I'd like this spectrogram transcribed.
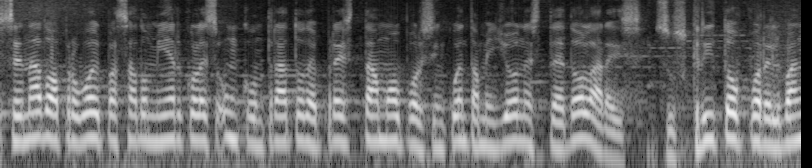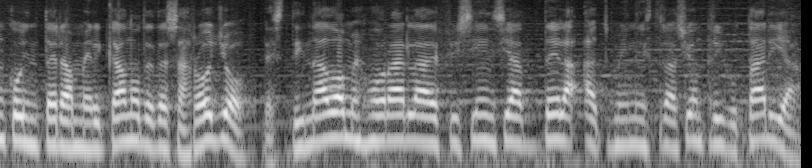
Senado aprobó el pasado miércoles un contrato de préstamo por 50 millones de dólares, suscrito por el Banco Interamericano de Desarrollo, destinado a mejorar la eficiencia de la administración tributaria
